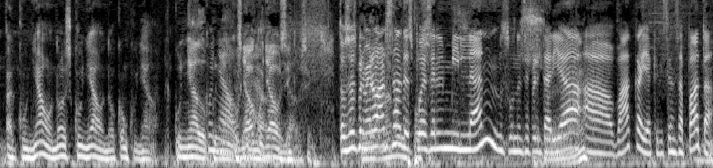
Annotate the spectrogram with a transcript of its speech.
con, al cuñado, no es cuñado, no con cuñado. Cuñado, Cuñado. Cuñado, cuñado, sí. Entonces, primero Arsenal, después el Milán, donde se enfrentaría a Vaca y a Cristian Zapata.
